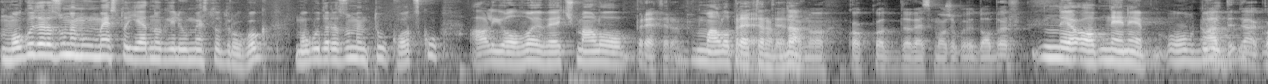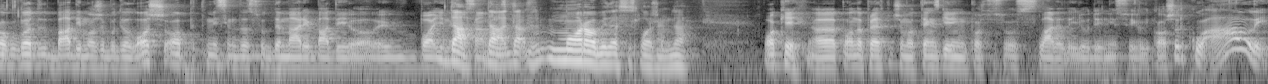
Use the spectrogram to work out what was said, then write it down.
mogu da razumem umesto jednog ili umesto drugog, mogu da razumem tu kocku, ali ovo je već malo, Preterano. malo preterano, da. Koliko god da Ves može bude dobar, Ne, o, ne, ne, ovo bili... a da, koliko god Badi može bude loš, opet mislim da su Demar i Badi ovaj, bolji Da, nego sam. da, da, morao bi da se složim, da. Ok, uh, onda preskočemo Thanksgiving, pošto su slavili ljudi i nisu igrali košarku, ali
